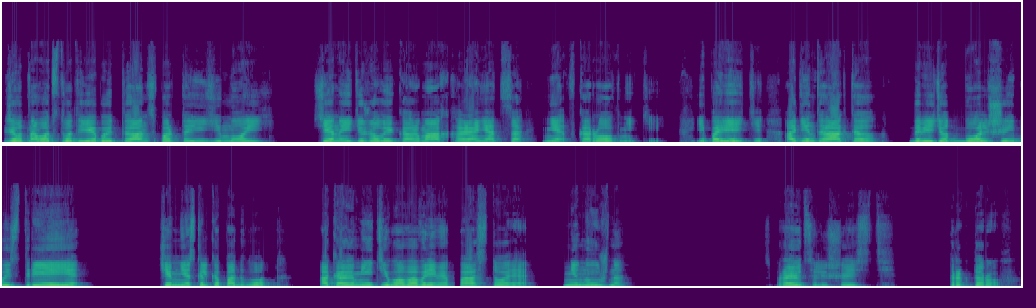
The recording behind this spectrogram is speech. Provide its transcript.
Животноводство требует транспорта и зимой. Сено и тяжелые корма хранятся не в коровнике. И поверьте, один трактор довезет больше и быстрее, чем несколько подвод. А кормить его во время постоя не нужно. Справятся ли шесть тракторов?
